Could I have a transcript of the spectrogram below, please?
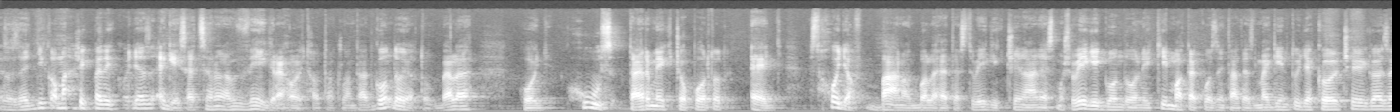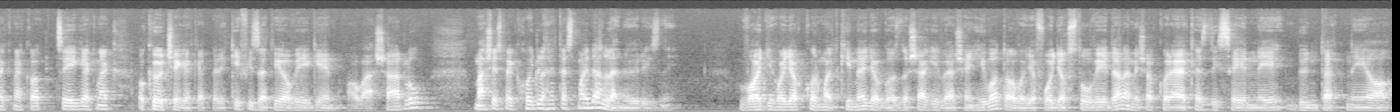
ez az egyik, a másik pedig, hogy ez egész egyszerűen végrehajthatatlan. Tehát gondoljatok bele, hogy 20 termékcsoportot egy ezt hogy a bánatba lehet ezt végigcsinálni, ezt most végig gondolni, kimatekozni, tehát ez megint ugye költsége ezeknek a cégeknek, a költségeket pedig kifizeti a végén a vásárló, másrészt meg hogy lehet ezt majd ellenőrizni? Vagy hogy akkor majd kimegy a gazdasági versenyhivatal, vagy a fogyasztóvédelem, és akkor elkezdi szénné büntetni a,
